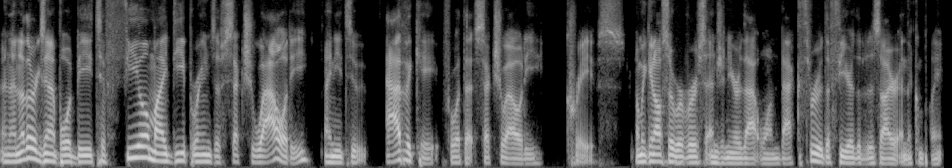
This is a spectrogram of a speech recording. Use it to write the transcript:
And another example would be to feel my deep range of sexuality. I need to advocate for what that sexuality craves. And we can also reverse engineer that one back through the fear, the desire, and the complaint.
